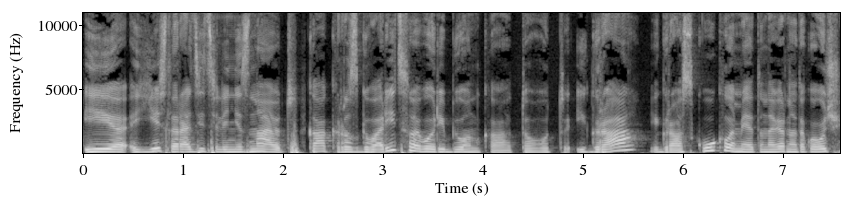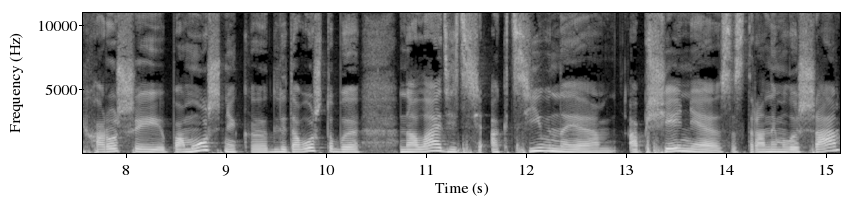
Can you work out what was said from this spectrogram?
И если родители не знают, как разговорить своего ребенка, то вот игра, игра с куклами, это, наверное, такой очень хороший помощник для того, чтобы наладить активное общение со стороны малыша,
